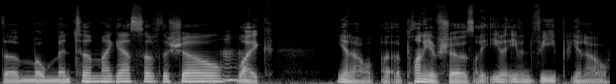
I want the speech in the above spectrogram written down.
the momentum, I guess, of the show. Like, you know, uh, plenty of shows, like even even Veep, you know,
